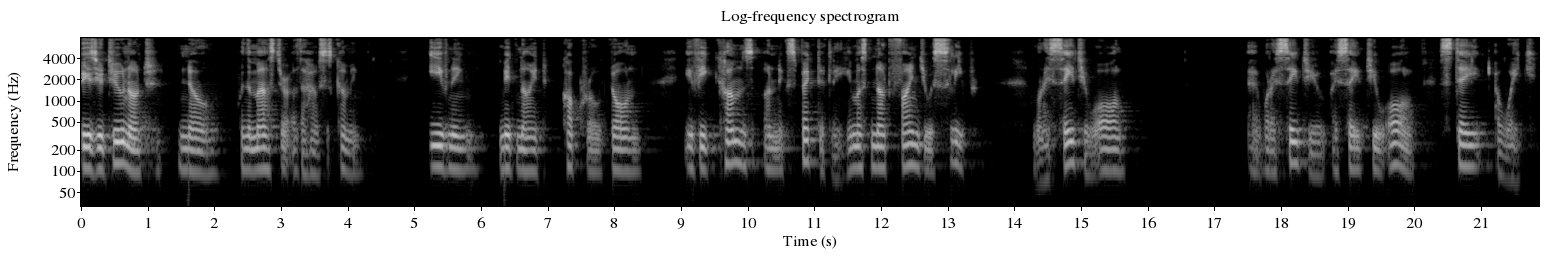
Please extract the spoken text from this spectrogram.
because you do not know when the master of the house is coming. Evening, midnight, cockcrow, dawn, if he comes unexpectedly, he must not find you asleep. When I say to you all, uh, what I say to you, I say to you all, stay awake.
